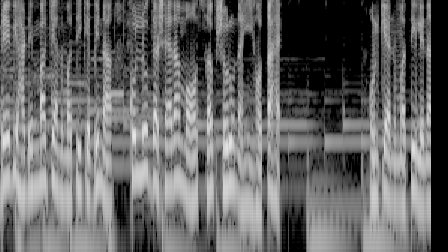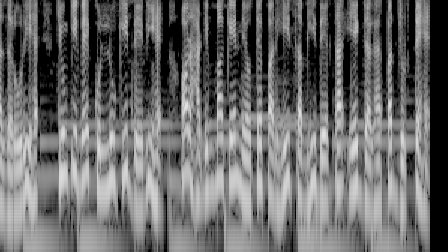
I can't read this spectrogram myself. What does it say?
देवी हडिम्बा की अनुमति के बिना कुल्लू दशहरा महोत्सव शुरू नहीं होता है। उनकी अनुमति लेना ज़रूरी है क्योंकि वे कुल्लू की देवी हैं और हडिम्बा के न्योते पर ही सभी देवता एक जगह पर जुटते हैं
